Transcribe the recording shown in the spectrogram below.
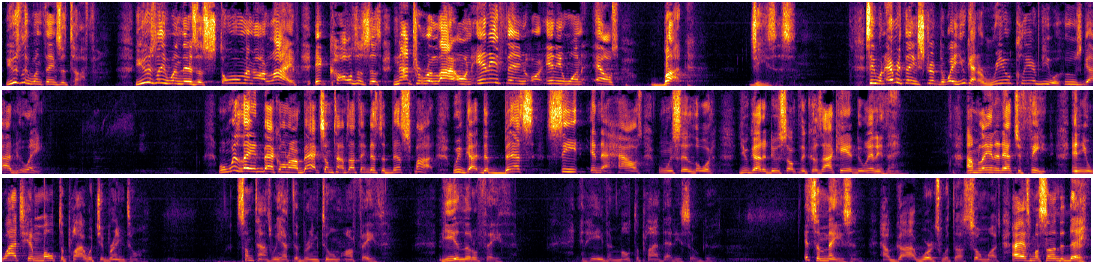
Usually when things are tough. Usually, when there's a storm in our life, it causes us not to rely on anything or anyone else but Jesus. See, when everything's stripped away, you got a real clear view of who's God and who ain't. When we're laid back on our back, sometimes I think that's the best spot. We've got the best seat in the house when we say, Lord, you got to do something because I can't do anything. I'm laying it at your feet, and you watch Him multiply what you bring to Him. Sometimes we have to bring to Him our faith. Ye a little faith. And He even multiplied that. He's so good. It's amazing how God works with us so much. I asked my son today.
